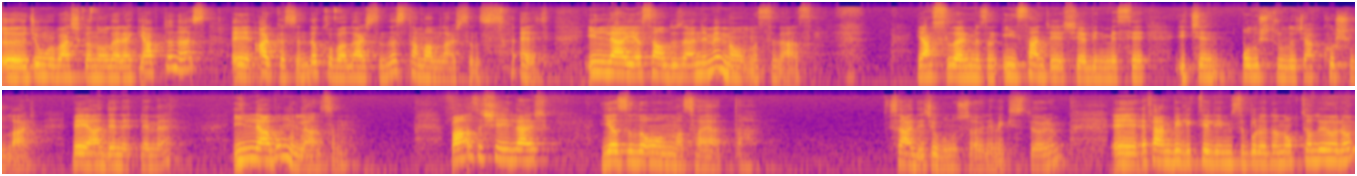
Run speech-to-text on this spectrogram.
e, Cumhurbaşkanı olarak yaptınız. E, arkasında kovalarsınız, tamamlarsınız. Evet. İlla yasal düzenleme mi olması lazım? yaşlılarımızın insanca yaşayabilmesi için oluşturulacak koşullar veya denetleme. İlla bu mu lazım? Bazı şeyler yazılı olmaz hayatta. Sadece bunu söylemek istiyorum. Ee, efendim birlikteliğimizi burada noktalıyorum.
